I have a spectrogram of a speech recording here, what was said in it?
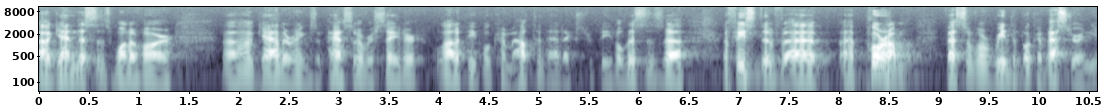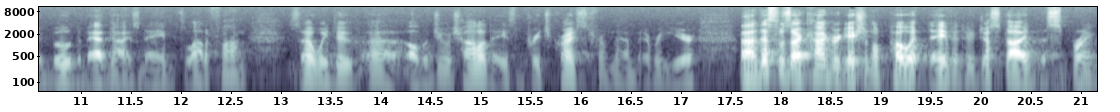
Again, this is one of our uh, gatherings, a Passover Seder. A lot of people come out to that, extra people. This is a feast of Purim festival. Read the book of Esther and you boo the bad guy's name. It's a lot of fun. So we do uh, all the Jewish holidays and preach Christ from them every year. Uh, this was our congregational poet, David, who just died this spring.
